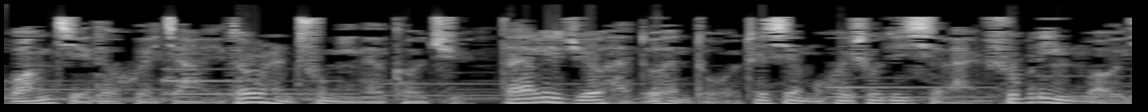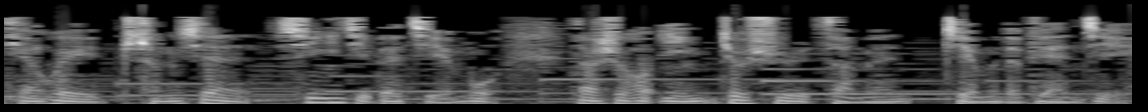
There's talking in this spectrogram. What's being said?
王杰的《回家》，也都是很出名的歌曲。大家列举有很多很多，这些我们会收集起来，说不定某一天会呈现新一集的节目，到时候您就是咱们节目的编辑。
